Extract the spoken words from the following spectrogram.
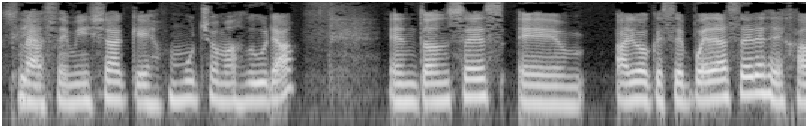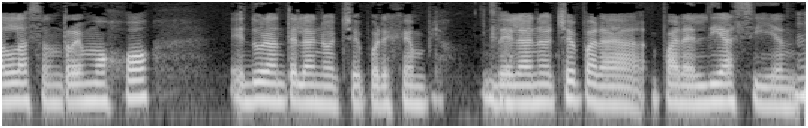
Es Claro. semilla que es mucho más dura. Entonces, eh, algo que se puede hacer es dejarlas en remojo eh, durante la noche, por ejemplo. De la noche para, para el día siguiente.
